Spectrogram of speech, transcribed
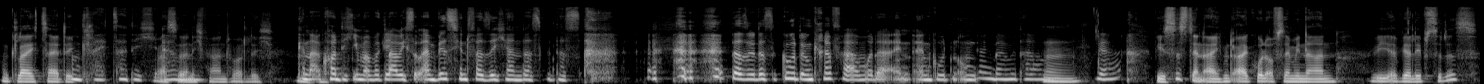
Und gleichzeitig, und gleichzeitig warst ähm, du ja nicht verantwortlich. Genau, mhm. konnte ich ihm aber, glaube ich, so ein bisschen versichern, dass wir das, dass wir das gut im Griff haben oder einen, einen guten Umgang damit haben. Mhm. Ja. Wie ist es denn eigentlich mit Alkohol auf Seminaren? Wie, wie erlebst du das?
